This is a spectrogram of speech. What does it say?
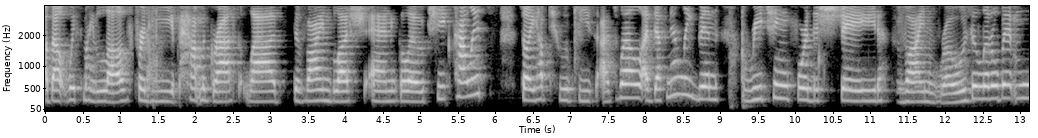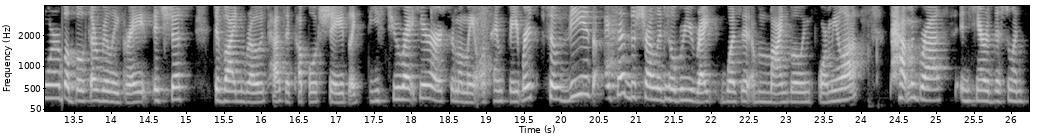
about with my love for the Pat McGrath Labs Divine Blush and Glow Cheek Palettes. So I have two of these as well. I've definitely been reaching for the shade Divine Rose a little bit more, but both are really great. It's just Divine Rose has a couple shades, like these two right here are some of my all-time favorites. So these I said the Charlotte Tilbury right wasn't a mind-blowing formula. Pat McGrath in here, this one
